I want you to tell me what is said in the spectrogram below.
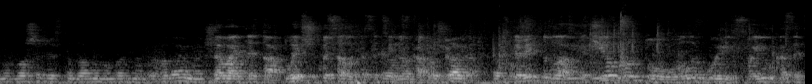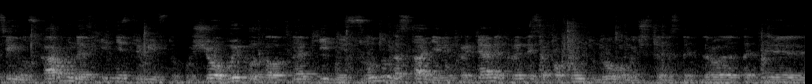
Ну, ваша честь на даний момент не пригадаємо. Якщо... Давайте так. Ви ж писали касаційну скаргу. що Так, так. Скажіть, будь ласка, чи обґрунтовували ви свою касаційну скаргу необхідністю відступу, що викликало б необхідність суду на стадії відкриття відкритися по пункту 2 частини статті, статті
